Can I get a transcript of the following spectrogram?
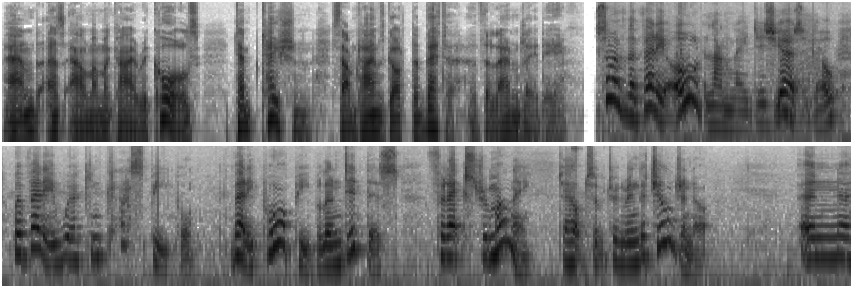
and, as Alma Mackay recalls, temptation sometimes got the better of the landlady. Some of the very old landladies years ago were very working class people, very poor people, and did this for extra money to help to, to bring the children up. And uh,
